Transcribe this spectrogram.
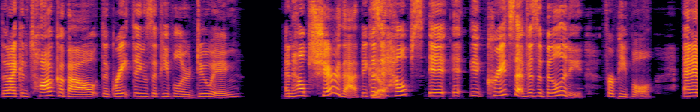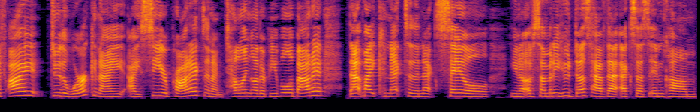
that I can talk about the great things that people are doing and help share that because yeah. it helps it, it it creates that visibility for people. And if I do the work and I I see your product and I'm telling other people about it, that might connect to the next sale, you know, of somebody who does have that excess income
